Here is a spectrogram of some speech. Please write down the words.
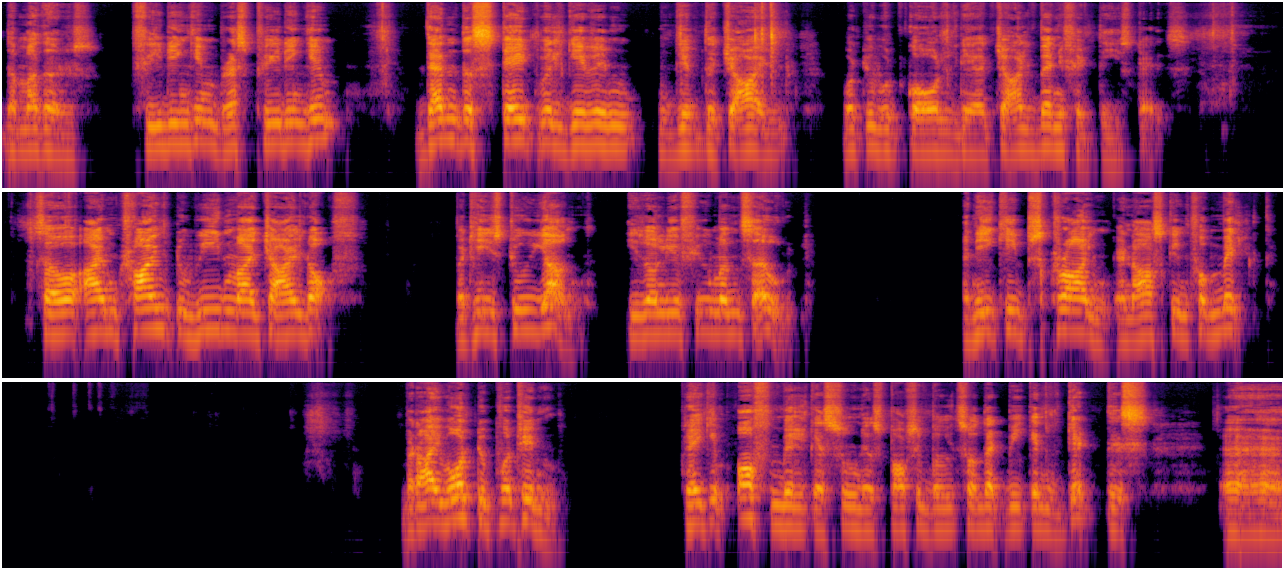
the mother's feeding him, breastfeeding him, then the state will give him, give the child what you would call their child benefit these days. So I'm trying to wean my child off, but he's too young. He's only a few months old. And he keeps crying and asking for milk. But I want to put him, take him off milk as soon as possible so that we can get this uh,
